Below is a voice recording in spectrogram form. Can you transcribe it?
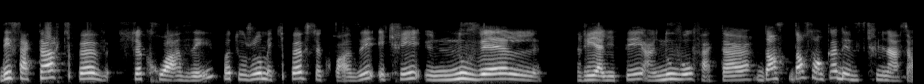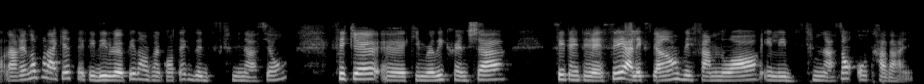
Des facteurs qui peuvent se croiser, pas toujours, mais qui peuvent se croiser et créer une nouvelle réalité, un nouveau facteur dans, dans son cas de discrimination. La raison pour laquelle ça a été développé dans un contexte de discrimination, c'est que euh, Kimberly Crenshaw s'est intéressée à l'expérience des femmes noires et les discriminations au travail.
